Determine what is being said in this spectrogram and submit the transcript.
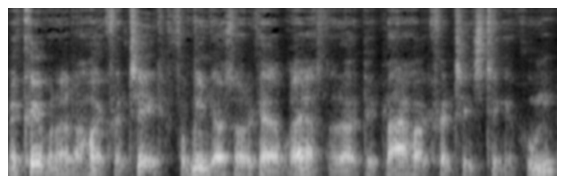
Man køber noget, der er høj kvalitet, formentlig også noget, der kan repareres, når det plejer høj kvalitets ting at kunne.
